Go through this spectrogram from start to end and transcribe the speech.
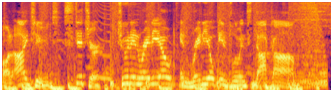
on iTunes, Stitcher, TuneIn Radio, and RadioInfluence.com.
